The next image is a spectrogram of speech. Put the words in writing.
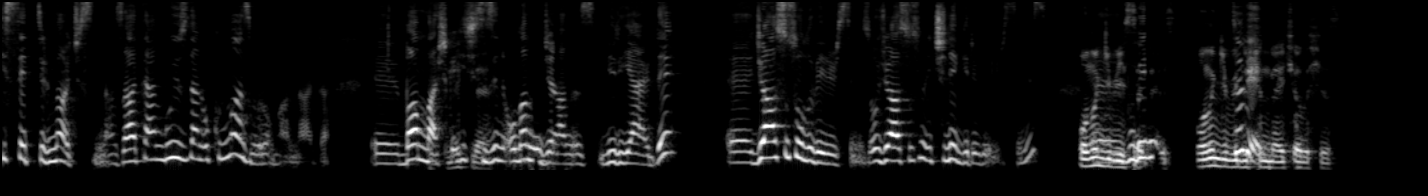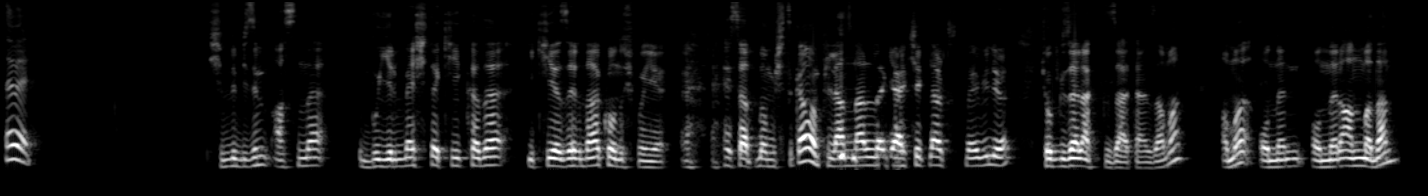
hissettirme açısından. Zaten bu yüzden okunmaz mı romanlarda? E, bambaşka, Kesinlikle. hiç sizin olamayacağınız bir yerde e, casus verirsiniz. O casusun içine giriverirsiniz. Onun gibi hissederiz. Benim... Onun gibi Tabii. düşünmeye çalışırız. Evet. Şimdi bizim aslında bu 25 dakikada iki yazarı daha konuşmayı hesaplamıştık ama planlarla gerçekler tutmayabiliyor. Çok güzel aktı zaten zaman. Ama onların onları anmadan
